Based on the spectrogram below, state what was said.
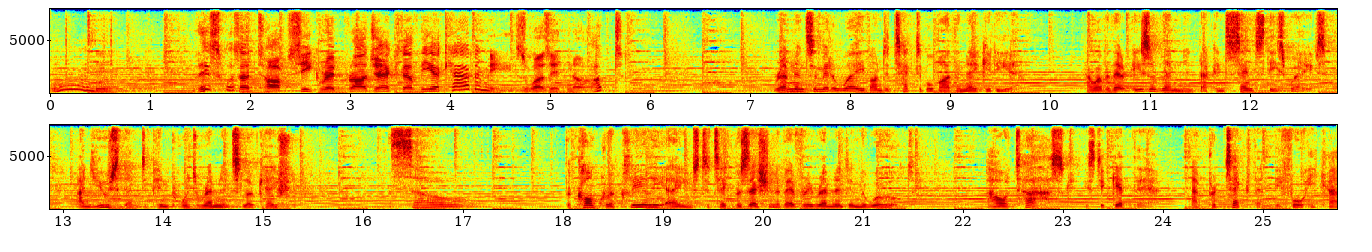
Hmm. This was a top secret project of the Academies, was it not? Remnants emit a wave undetectable by the naked ear. However, there is a remnant that can sense these waves and use them to pinpoint a remnant's location. So... The Conqueror clearly aims to take possession of every remnant in the world. Our task is to get there and protect them before he can.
